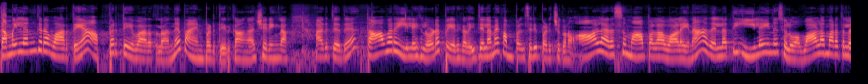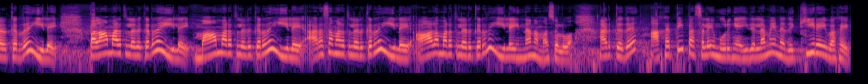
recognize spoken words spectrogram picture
தமிழன்கிற வார்த்தையை அப்பர் தேவாரத்தில் வந்து பயன்படுத்தியிருக்காங்க. சரிங்களா? அடுத்தது தாவர இலைகளோட பெயர்கள். இது எல்லாமே கம்பல்சரி படிச்சுக்கணும். ஆள் அரசு மாப்பலா வாழைனா அது எல்லாத்தையும் இலைன்னு சொல்லுவோம். வாழை மரத்தில் இருக்கிறது இலை பலா மரத்தில் இருக்கிறது இலை மாமரத்தில் இருக்கிறது இலை அரச மரத்தில் இருக்கிறது இலை ஆலமரத்தில் இருக்கிறது இலைன்னு தான் நம்ம சொல்லுவோம். அடுத்தது அகத்தி பசலை முருங்கை. இது எல்லாமே என்னது? கீரை வகை.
